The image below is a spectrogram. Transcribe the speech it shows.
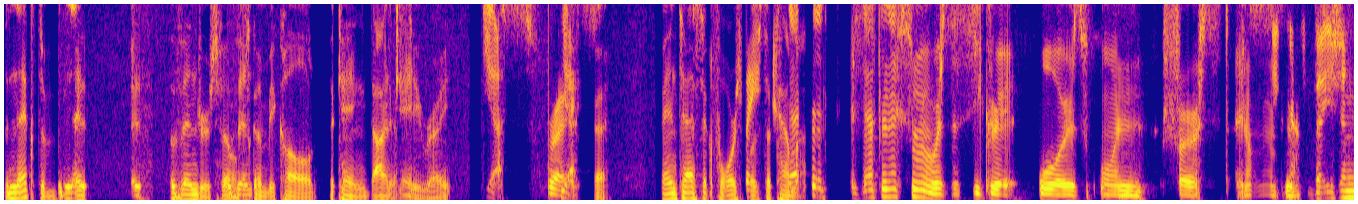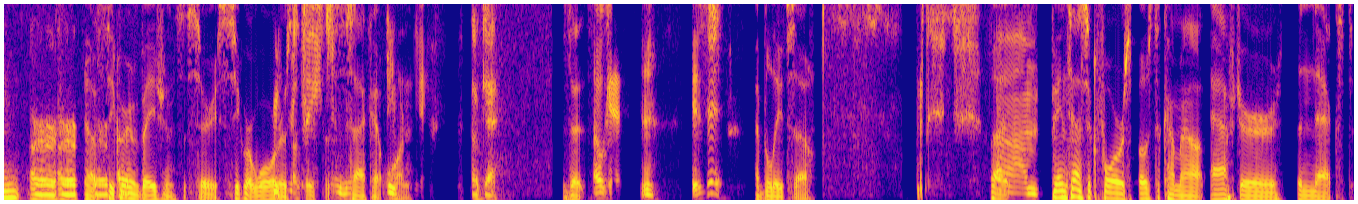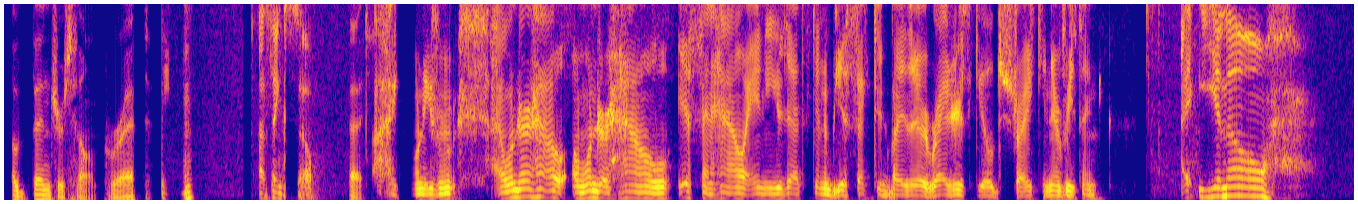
the next Av- Avengers film is going to be called The Kang Dynasty, right? Yes. Right. Yes. Okay. Fantastic Four is supposed to come that, out. the, is that the next one, or was the Secret Wars one first? I don't Secret remember. Invasion or, or No, or- Secret Invasion's the series. Secret Wars is the second one. Okay. Is that? Okay. Is it? I believe so. But Um, Fantastic Four was supposed to come out after the next Avengers film, correct? I think so. I don't even. I wonder how. I wonder how, if and how any of that's going to be affected by the Writers Guild strike and everything. I, you know,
